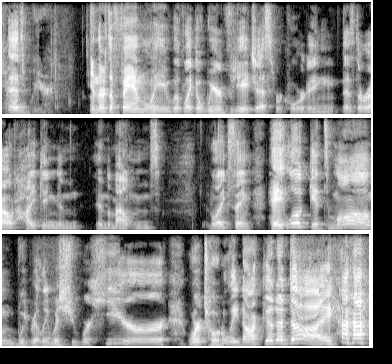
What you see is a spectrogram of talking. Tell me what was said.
Yeah, And- weird. And there's a family with like a weird VHS recording as they're out hiking in in the mountains. Like saying, "Hey, look, it's mom. We really wish you were here. We're totally not gonna die."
